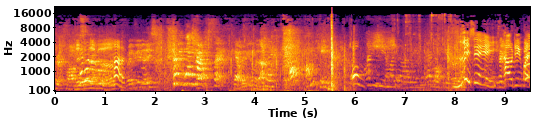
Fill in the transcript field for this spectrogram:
This is Emily. Oh. Oh. Lizzie, how did it went?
